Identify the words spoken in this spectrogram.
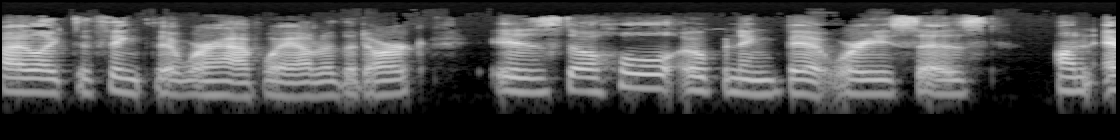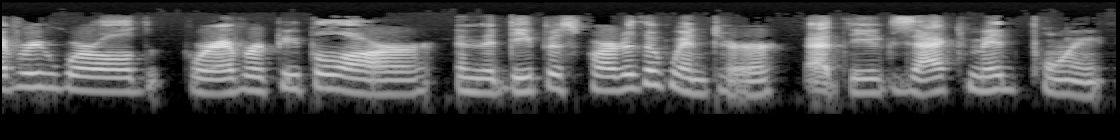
I like to think that we're halfway out of the dark, is the whole opening bit where he says, on every world, wherever people are, in the deepest part of the winter, at the exact midpoint,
